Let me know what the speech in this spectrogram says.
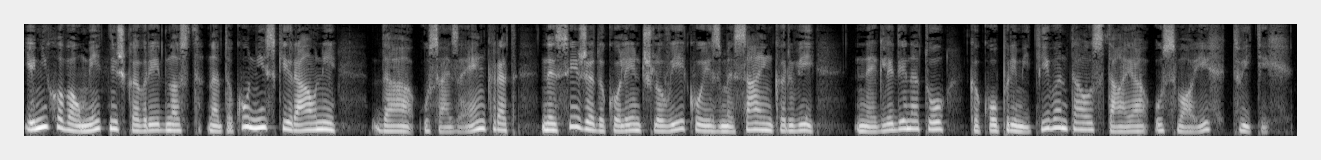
je njihova umetniška vrednost na tako nizki ravni, da vsaj zaenkrat ne seže do kolen človeku iz mesa in krvi, ne glede na to, kako primitiven ta ostaja v svojih tvitih.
